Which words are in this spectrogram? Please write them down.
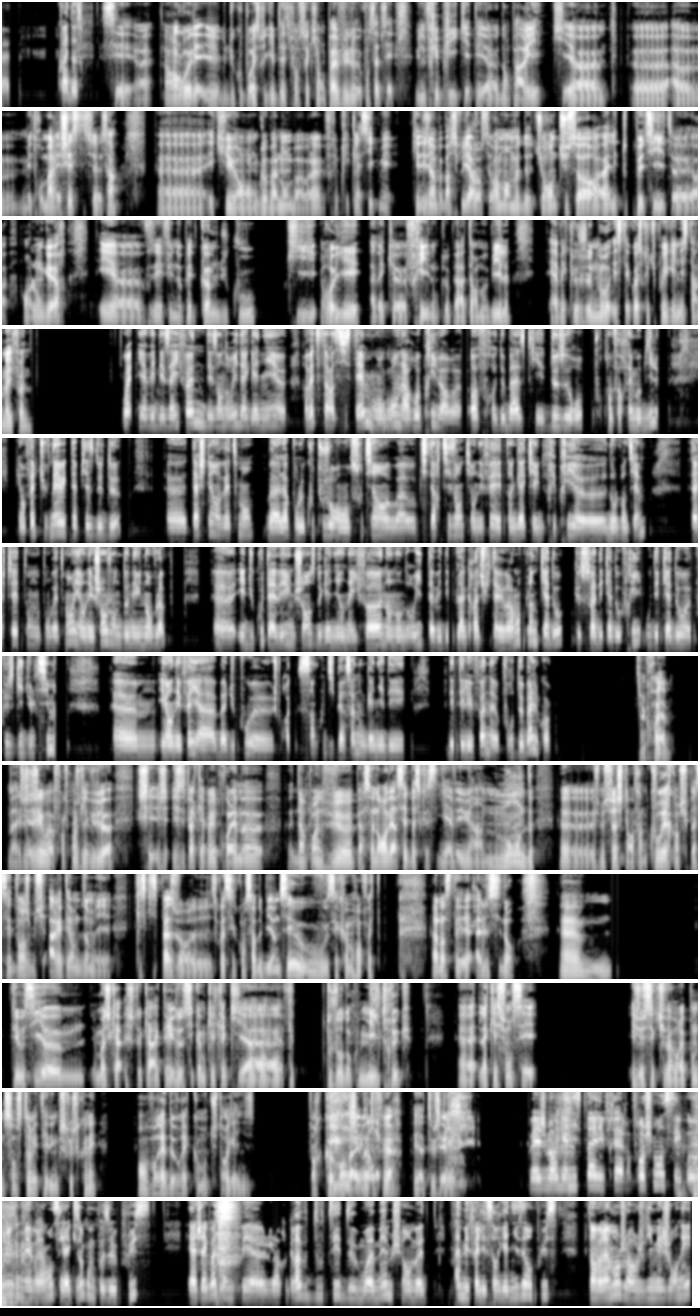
Quoi d'autre? C'est en gros, du coup, pour expliquer peut-être pour ceux qui n'ont pas vu le concept, c'est une friperie qui était euh, dans Paris, qui est euh, euh, métro maraîcher, c'est ça, et qui est en globalement, bah voilà, friperie classique, mais qui est déjà un peu particulière. Genre, c'est vraiment en mode tu rentres, tu sors, elle est toute petite, en longueur, et vous avez fait une OP de com du coup qui reliait avec Free, donc l'opérateur mobile, et avec le jeu de mots. Et c'était quoi ce que tu pouvais gagner? C'était un iPhone? Ouais, il y avait des iPhones, des Android à gagner. Euh. En fait, c'était un système où, en gros, on a repris leur euh, offre de base qui est 2 euros pour ton forfait mobile. Et en fait, tu venais avec ta pièce de 2, euh, t'achetais un vêtement, bah, là, pour le coup, toujours en soutien au, petit artisan qui, en effet, est un gars qui a une friperie dans le 20e. T'achetais ton, ton vêtement et en échange, on te donnait une enveloppe. Et du coup, tu avais une chance de gagner un iPhone, un Android, tu avais des plats gratuits, tu avais vraiment plein de cadeaux, que ce soit des cadeaux free ou des cadeaux plus guide ultime et en effet, il y a bah, du coup, je crois que 5 ou 10 personnes ont gagné des, des téléphones pour 2 balles. quoi. Incroyable. Bah, GG, ouais, franchement, je l'ai vu. J'espère qu'il n'y a pas eu de problème d'un point de vue personne renversée parce qu'il y avait eu un monde. je me souviens, j'étais en train de courir quand je suis passé devant. Je me suis arrêté en me disant, mais qu'est-ce qui se passe c'est quoi C'est le concert de Beyoncé ou c'est comment en fait? Ah non, c'était hallucinant. T'es aussi, moi je, te caractérise aussi comme quelqu'un qui a fait toujours donc mille trucs. la question c'est, et je sais que tu vas me répondre sans storytelling parce que je te connais. En vrai de vrai, comment tu t'organises? Genre comment t'arrives à tout faire et à tout gérer? Mais je m'organise pas les frères. Franchement c'est horrible, mais vraiment c'est la question qu'on me pose le plus. Et à chaque fois, ça me fait genre grave douter de moi-même. Je suis en mode ah mais fallait s'organiser en plus. Enfin vraiment genre je vis mes journées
